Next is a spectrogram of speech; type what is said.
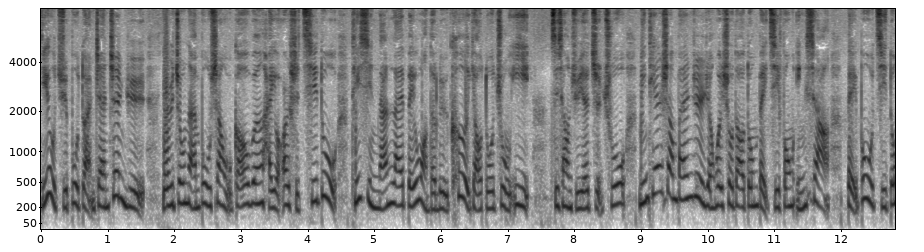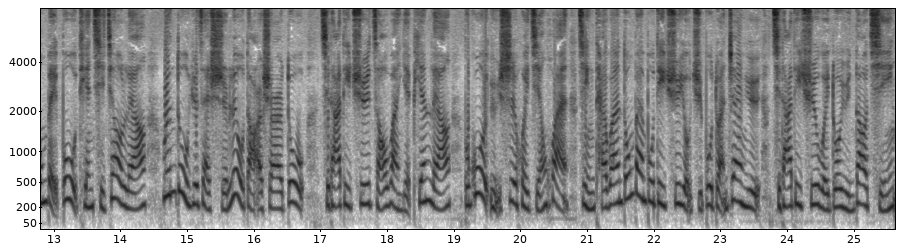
也有局部短暂阵雨。由于中南部上午高温还有二十七度，提醒南来北往的旅客要多注意。气象局也指出，明天上班日仍会受到东北季风影响，北部及东北部天气较凉，温度约在十六到二十二度。其他地区早晚也偏凉，不过雨势会减缓，仅台湾东半部地区有局部短暂雨，其他地区为多云到晴。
